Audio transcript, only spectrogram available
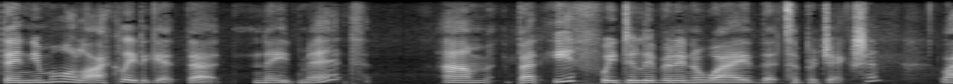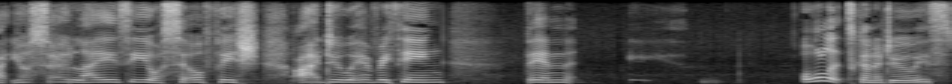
then you're more likely to get that need met. Um, but if we deliver it in a way that's a projection, like you're so lazy or selfish, I do everything, then all it's going to do is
